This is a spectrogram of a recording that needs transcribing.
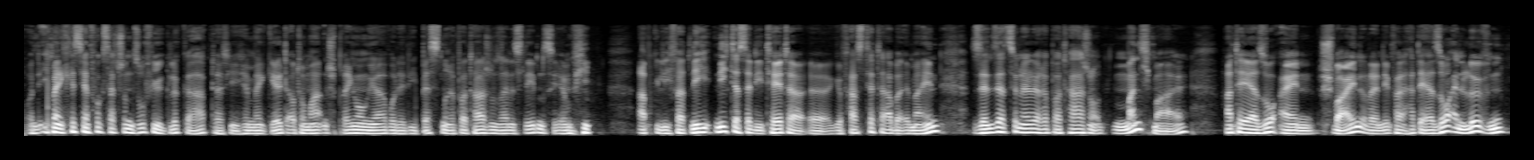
und ich meine, Christian Fuchs hat schon so viel Glück gehabt, dass ich immer Geldautomatensprengung, ja, wo der die besten Reportagen seines Lebens irgendwie abgeliefert. Nicht, nicht dass er die Täter äh, gefasst hätte, aber immerhin sensationelle Reportagen. Und manchmal hat er ja so ein Schwein, oder in dem Fall hat er ja so einen Löwen,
